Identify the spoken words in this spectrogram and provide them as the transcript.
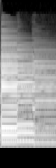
Música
